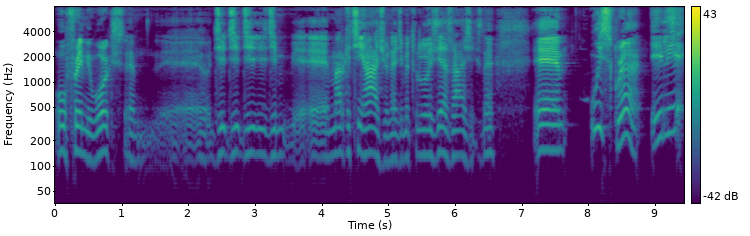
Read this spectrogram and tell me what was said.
ou frameworks é, é, de, de, de, de é, marketing ágil, né, de metodologias ágeis, né. o Scrum ele,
